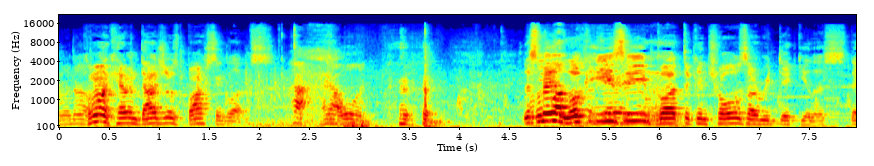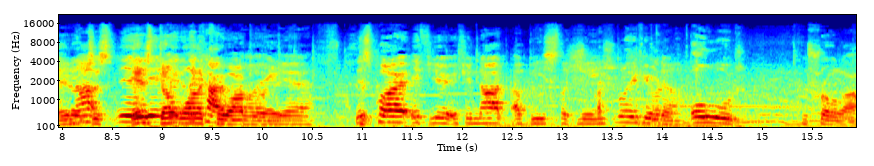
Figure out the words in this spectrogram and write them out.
Oh no. Come on, Kevin, dodge those boxing gloves. Ha! I got one. this may look buttons are very easy, but the controls are ridiculous. They don't Not- just yeah, they just they- don't want to cooperate. Yeah. This part, if you're if you're not a beast like me, Especially if you you're an old controller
